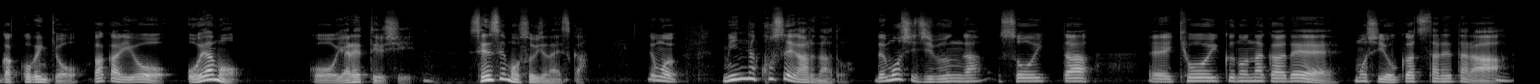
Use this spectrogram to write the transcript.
学校勉強ばかりを親もこうやれっていうし、先生もそういうじゃないですか。でもみんな個性があるなと。でもし自分がそういった、えー、教育の中でもし抑圧されたら、うん、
